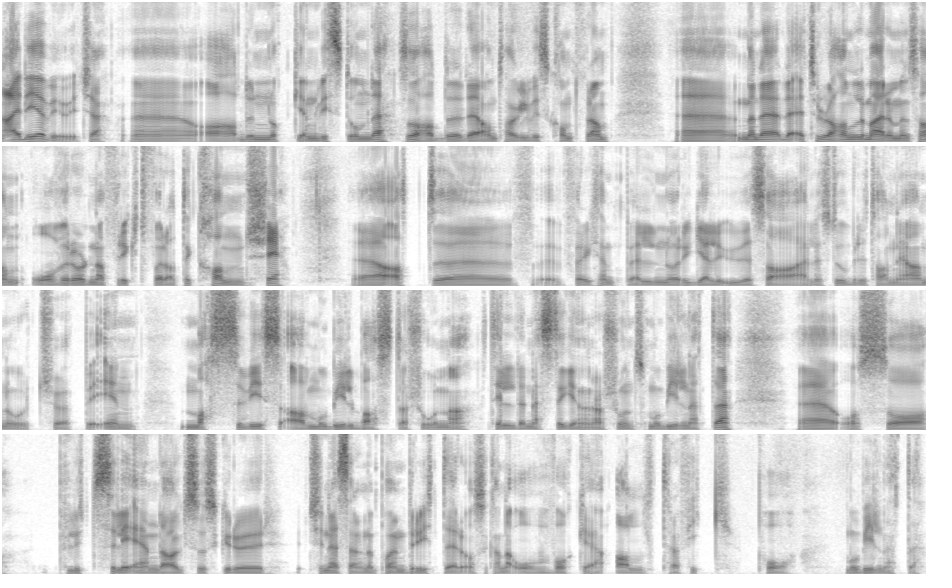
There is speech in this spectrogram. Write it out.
Nei, det gjør vi jo ikke. Eh, og hadde noen visst om det, så hadde det antageligvis kommet fram. Eh, men det, jeg tror det handler mer om en sånn overordna frykt for at det kan skje. Eh, at f.eks. Norge eller USA eller Storbritannia nå kjøper inn massevis av mobilbasestasjoner til det neste generasjons mobilnettet, og så plutselig en dag så skrur kineserne på en bryter, og så kan de overvåke all trafikk på mobilnettet.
